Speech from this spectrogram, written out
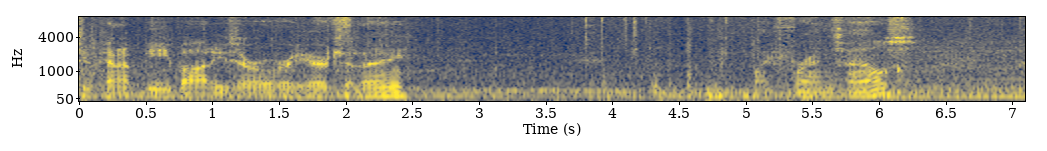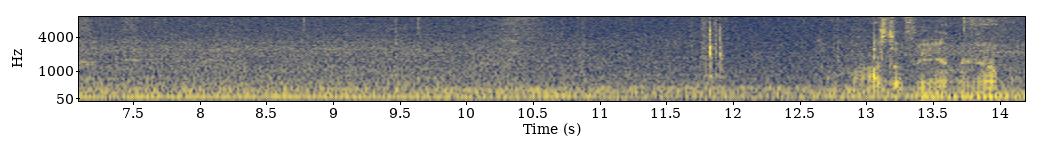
See what kind of B-bodies are over here today. My friend's house. Mazda fan now.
